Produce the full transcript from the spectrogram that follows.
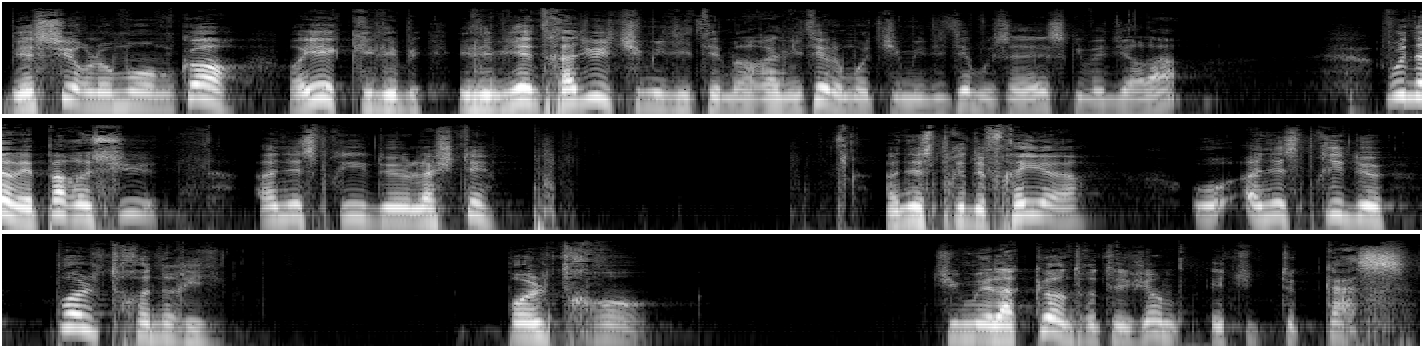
bien sûr, le mot encore, vous voyez qu'il est, bien traduit, timidité, mais en réalité, le mot timidité, vous savez ce qu'il veut dire là? Vous n'avez pas reçu un esprit de lâcheté, un esprit de frayeur, ou un esprit de poltronnerie. Poltron. Tu mets la queue entre tes jambes et tu te casses.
